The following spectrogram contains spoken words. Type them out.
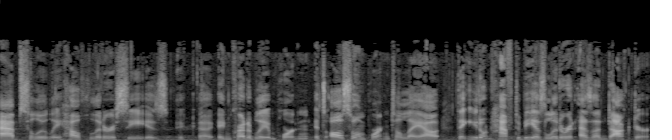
Absolutely. Health literacy is uh, incredibly important. It's also important to lay out that you don't have to be as literate as a doctor.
